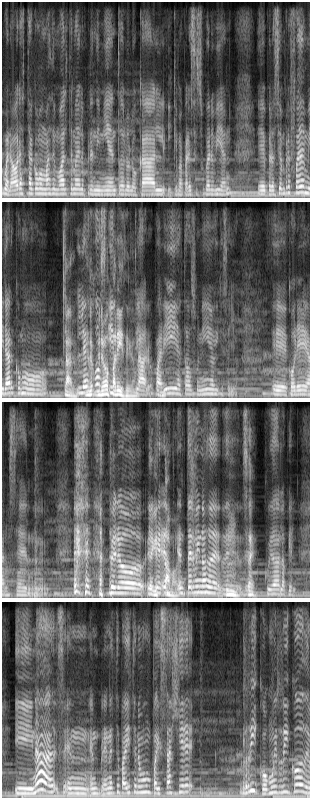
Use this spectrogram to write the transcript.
Bueno, ahora está como más de moda el tema del emprendimiento, de lo local y que me parece súper bien, eh, pero siempre fue de mirar como Claro. lejos. Miremos y- París, digamos. Claro, París, Estados Unidos y qué sé yo. Eh, Corea, no sé. pero que en- términos de, de- Mm, de sí. cuidado de la piel. Y nada, en, en- en este país tenemos un paisaje rico, muy rico de.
